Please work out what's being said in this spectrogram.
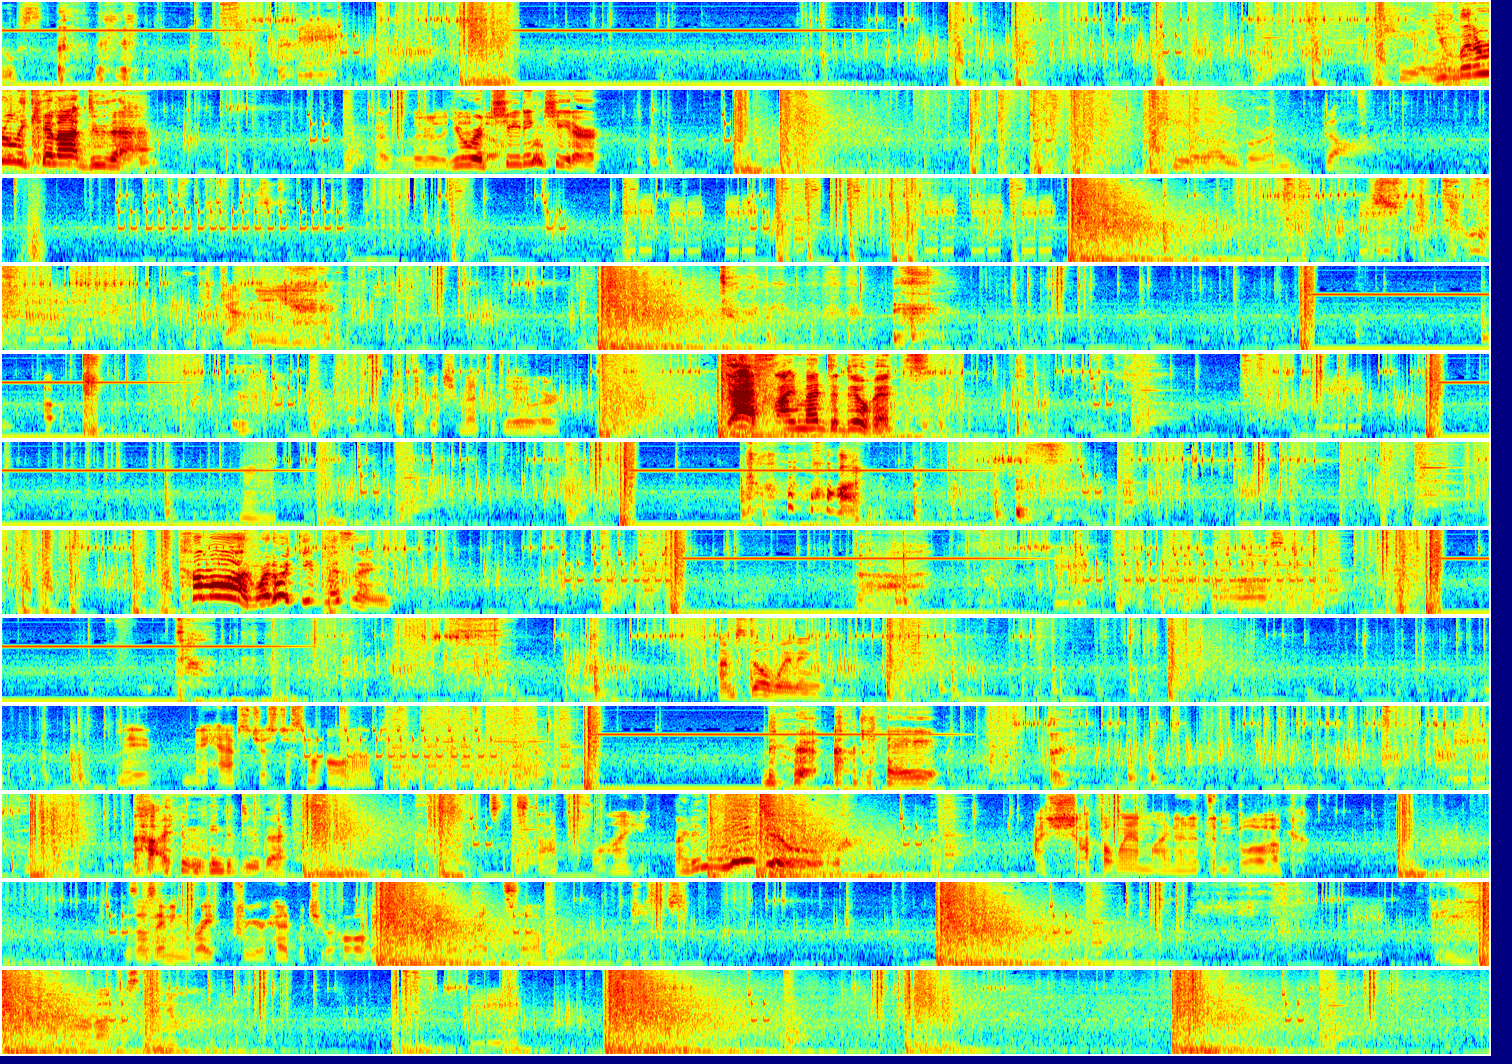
Oops. you literally cannot do that. Literally You're did, a though. cheating cheater. Over and die. You meant to do, or Yes, I meant to do it. hmm. Come on. Come on, why do I keep missing? I'm still winning. May, mayhaps just a small amount. okay. I didn't mean to do that. Stop flying. I didn't mean to. I shot the landmine and it didn't blow up. Because I was aiming right for your head, but you were holding it in front of your head, so. Jesus. I don't know about this, Daniel.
